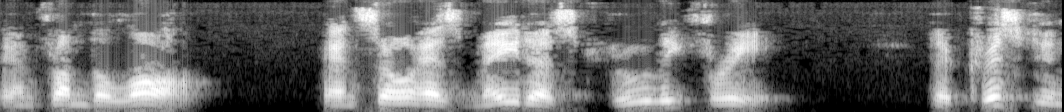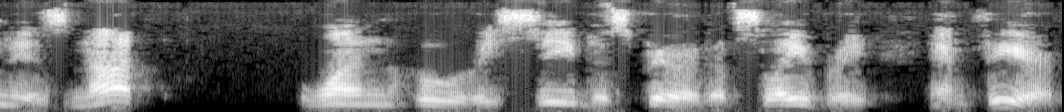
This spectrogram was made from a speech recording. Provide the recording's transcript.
and from the law, and so has made us truly free. The Christian is not one who received a spirit of slavery and fear,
